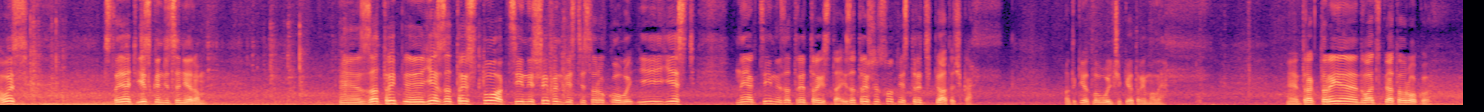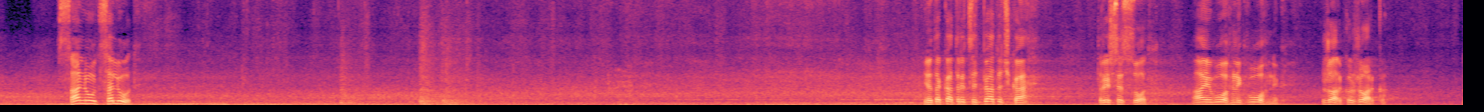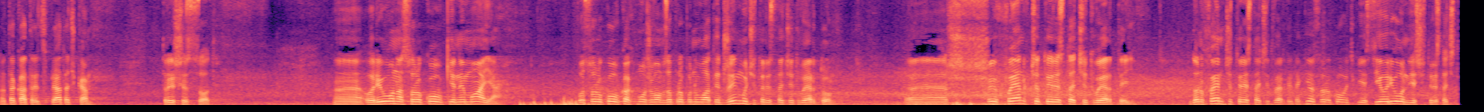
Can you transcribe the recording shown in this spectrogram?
А ось стоять із кондиціонером. Е, За 3, е, є за 300 акційний шифен 240 і є неакційний за 3300. І за 3600 є 35. Отакі от ловольчики отримали. Е, Трактори 25-го року. Салют, салют! І така 35-ка 3600. Ай, вогник, вогник. Жарко, жарко. Отака 35-ка 3600. Е, Оріона 40-ки немає. По 40-ках можу вам запропонувати джинму 404. Е, Шифенг 404. Донфен 404. Такі ось 40-ки є. І Оріон є 404.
